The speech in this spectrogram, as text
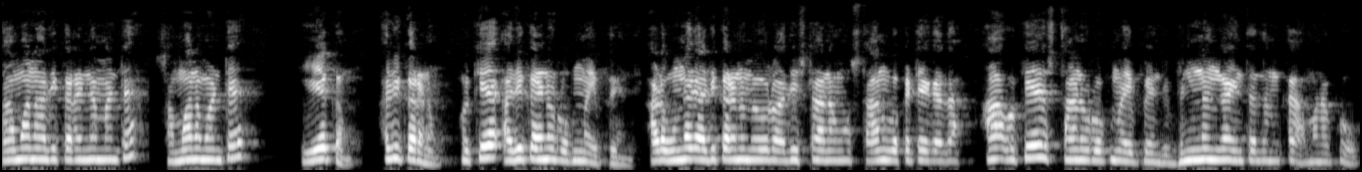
సమానాధికరణ్యం అంటే సమానం అంటే ఏకం అధికరణం. ఒకే అధికరణ రూపం అయిపోయింది ఆడ ఉన్నది అధికరణం ఎవరు? అధిష్టానము. స్థానం ఒకటే కదా. ఆ ఒకే స్థాన రూపం అయిపోయింది భిన్నంగా ఇంత కనుక మనకు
